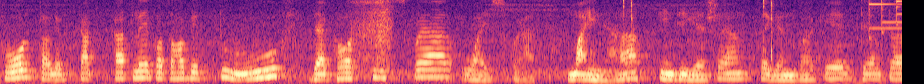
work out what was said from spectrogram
ফোর তাহলে কাট কাটলে কত হবে? টু দেখো T square Y square minus integration, second bracket delta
